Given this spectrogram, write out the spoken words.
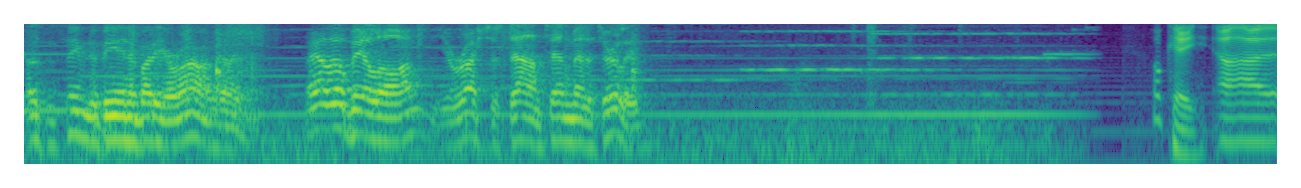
Doesn't seem to be anybody around, does it? Well, they'll be along. You rushed us down ten minutes early. Okay, uh,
